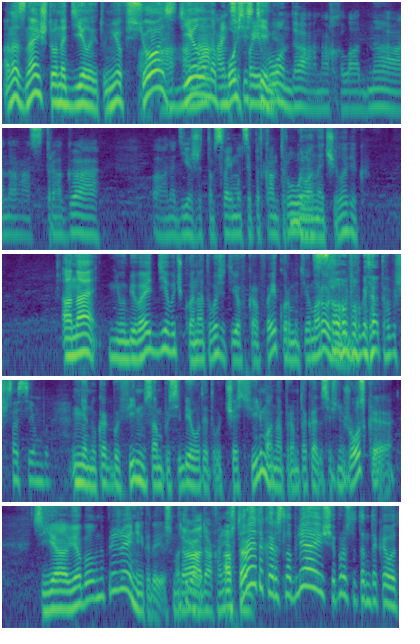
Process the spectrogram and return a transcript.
Она знает, что она делает. У нее все А- сделано она по системе. да, она холодна, она строга, она держит там свои эмоции под контролем. Но она человек. Она не убивает девочку, она отвозит ее в кафе и кормит ее Слава мороженым. богу, да, то уж совсем бы. Не, ну как бы фильм сам по себе, вот эта вот часть фильма, она прям такая достаточно жесткая. Я, я был в напряжении, когда ее смотрел. Да, да, конечно. А вторая такая расслабляющая, просто там такая вот,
